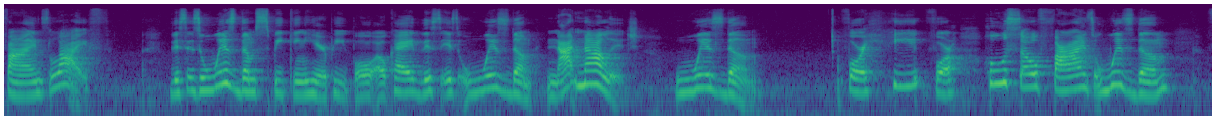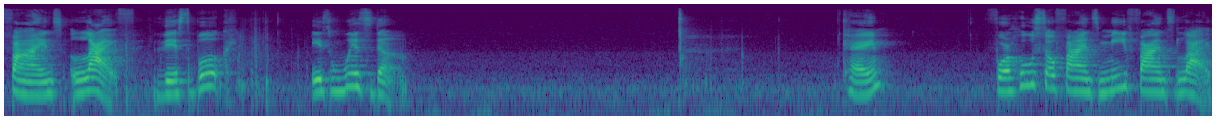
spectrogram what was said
finds life. This is wisdom speaking here, people, okay? This is wisdom, not knowledge, wisdom. For he, for whoso finds wisdom finds life. This book is wisdom. Okay? For whoso finds me finds life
